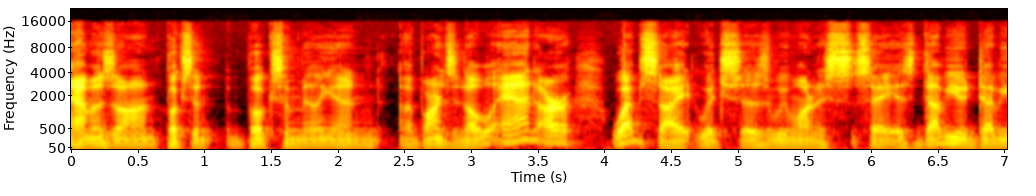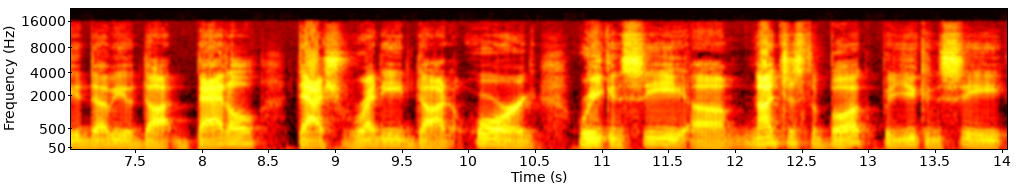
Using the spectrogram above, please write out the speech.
Amazon, Books a, Books a Million, uh, Barnes and Noble, and our website, which as we want to say is www.battle-ready.org, where you can see um, not just the book, but you can see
